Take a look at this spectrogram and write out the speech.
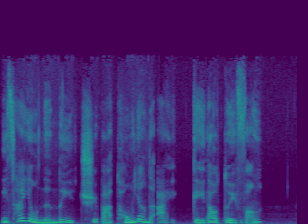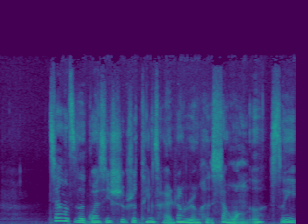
你才有能力去把同样的爱给到对方。这样子的关系是不是听起来让人很向往呢？所以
